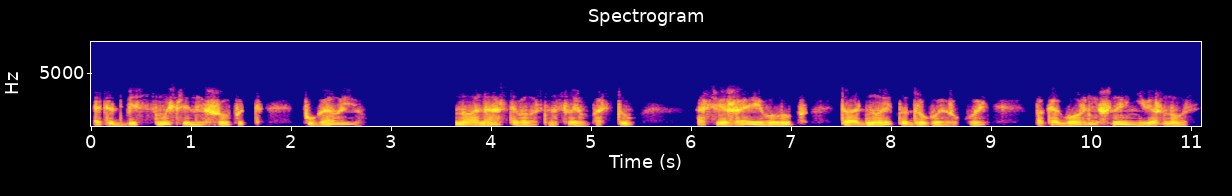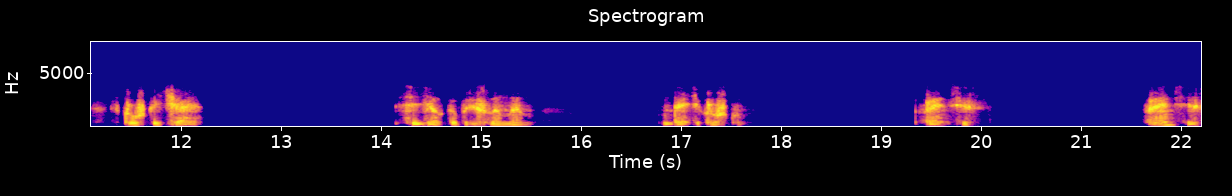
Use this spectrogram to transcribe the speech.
Этот бессмысленный шепот пугал ее, но она оставалась на своем посту, освежая его лоб то одной, то другой рукой, пока горничная не вернулась с кружкой чая. «Сиделка пришла, мэм. Дайте кружку». «Фрэнсис! Фрэнсис!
